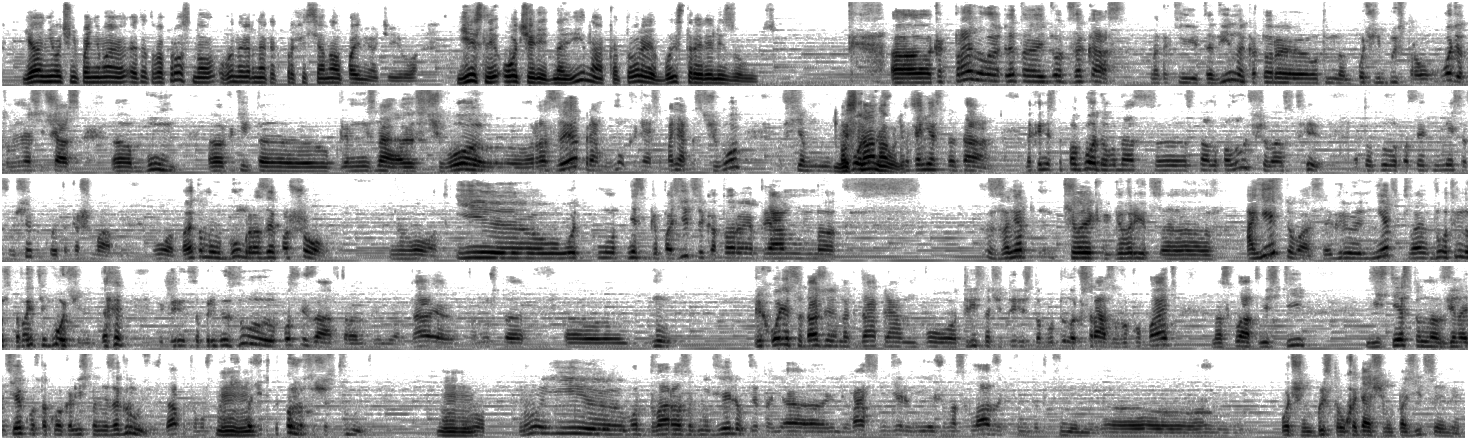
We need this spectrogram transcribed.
Я не очень понимаю этот вопрос, но вы, наверное, как профессионал поймете его. Есть ли очередь на вина, которые быстро реализуются? А, как правило, это идет заказ на какие-то вина, которые вот именно очень быстро уходят. У меня сейчас э, бум э, каких-то, прям не знаю, с чего, розе, прям, ну, конечно, понятно, с чего. Всем Весна на улице. Наконец-то, да, Наконец-то погода у нас э, стала получше в Австрии, а то было последний месяц вообще какой-то кошмар. Вот, поэтому бум розе пошел. Вот. И э, вот, ну, несколько позиций, которые прям э, звонят человек и говорит, а есть у вас? Я говорю, нет, ну, вот именно вставайте в очередь, да, как говорится, привезу послезавтра, например, да, потому что, ну, приходится даже иногда прям по 300-400 бутылок сразу выкупать, на склад вести. Естественно, в винотеку такое количество не загрузишь, да, потому что mm-hmm. такие позиции тоже существуют. Mm-hmm. Вот. Ну и вот два раза в неделю где-то я, или раз в неделю я езжу на склад за какими-то такими э, очень быстро уходящими позициями.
